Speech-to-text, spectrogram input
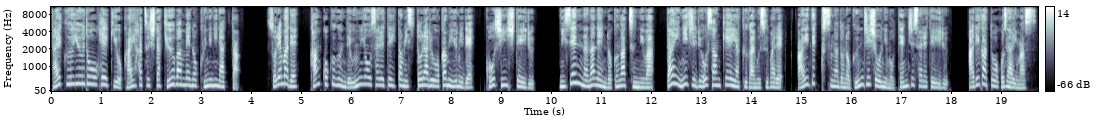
対空誘導兵器を開発した9番目の国になった。それまで韓国軍で運用されていたミストラルオカミ弓で更新している。2007年6月には第2次量産契約が結ばれ、アイデックスなどの軍事賞にも展示されている。ありがとうございます。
